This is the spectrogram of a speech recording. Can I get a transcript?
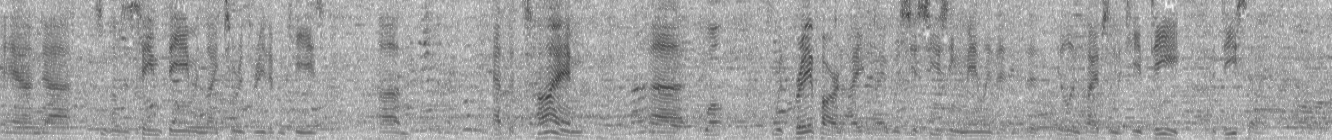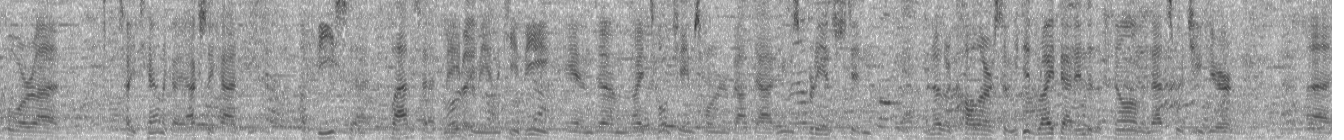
and uh, sometimes the same theme in like two or three different keys. Um, at the time, uh, well with Braveheart, I, I, was just using mainly the, the Uilleann pipes and the key of D, the D set. For uh, Titanic, I actually had a B set, flat set made for me in the key B, and um, I told James Horner about that. He was pretty interested in another color, so he did write that into the film, and that's what you hear uh,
